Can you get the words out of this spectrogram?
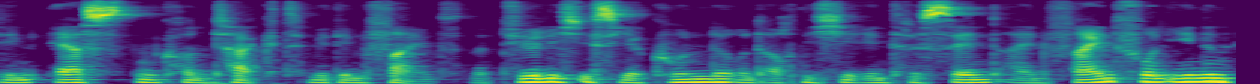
den ersten Kontakt mit dem Feind. Natürlich ist Ihr Kunde und auch nicht Ihr Interessent ein Feind von Ihnen,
